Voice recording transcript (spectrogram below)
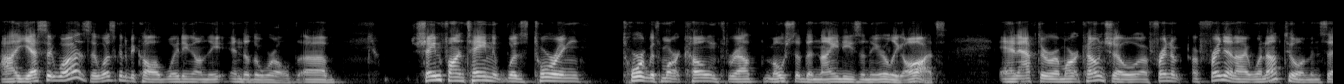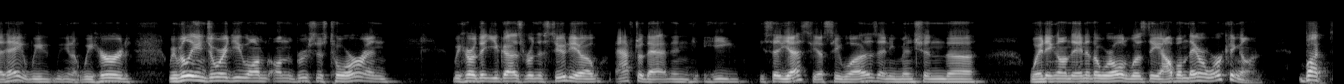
Uh, yes, it was. It was going to be called Waiting on the End of the World. Uh, Shane Fontayne was touring toured with Marc Cohn throughout most of the 90s and the early aughts. And after a Marc Cohn show, a friend a friend and I went up to him and said, "Hey, we you know we heard we really enjoyed you on on Bruce's tour, and we heard that you guys were in the studio after that." And he he said, "Yes, yes, he was." And he mentioned uh, "Waiting on the End of the World" was the album they were working on. But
